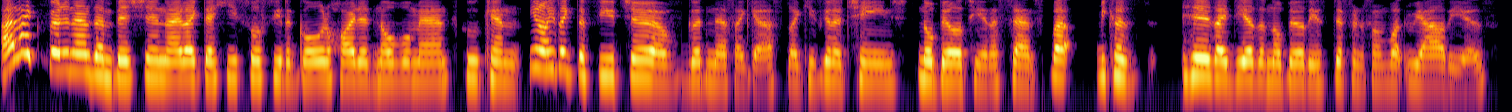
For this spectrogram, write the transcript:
I like Ferdinand's ambition. I like that he's supposed to be the gold-hearted nobleman who can, you know, he's like the future of goodness, I guess. Like he's gonna change nobility in a sense, but because his ideas of nobility is different from what reality is.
